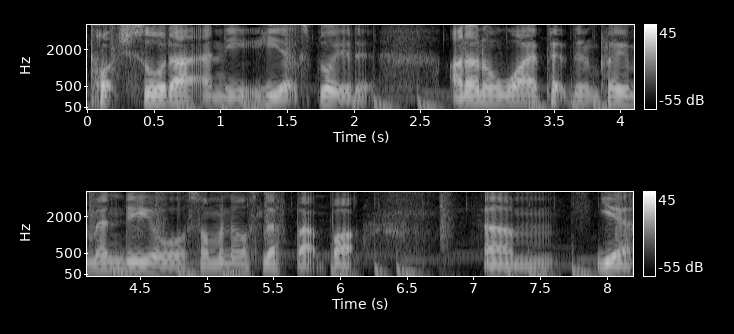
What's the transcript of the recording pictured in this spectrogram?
Poch saw that and he, he exploited it. I don't know why Pep didn't play Mendy or someone else left back, but um, yeah,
